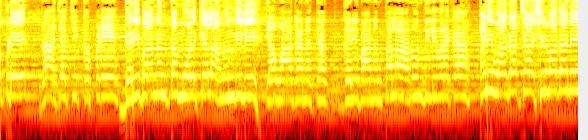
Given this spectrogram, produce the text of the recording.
कपडे राजाची कपडे गरिबानंता मोळक्याला आणून दिली. त्या वाघानं त्या गरीब अनंताला आणून दिली बरं का? आणि वाघाच्या आशीर्वादाने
